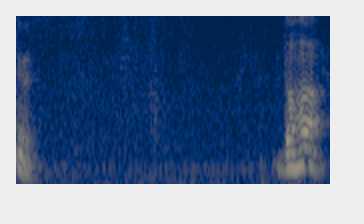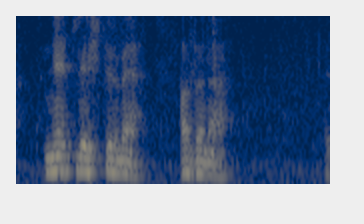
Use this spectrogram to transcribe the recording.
Evet. Daha netleştirme adına e,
